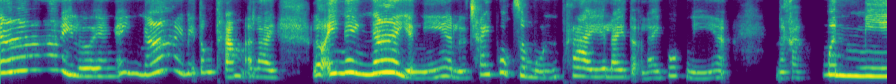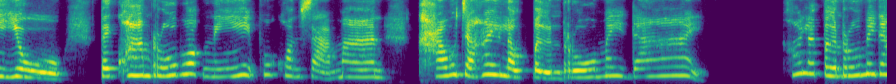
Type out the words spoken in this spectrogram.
ง่ายๆเลยง่ายๆ ไม่ต้องทำอะไร แล้วไอ้ง่าย ๆ อย่างนี้หรือใช้พวกสมุนไพรอะไรแต่อะไรพวกนี้นะคะมันมีอยู่ แต่ความรู้พวกนี้ผู้คนสามานเขาจะให้เราตื่นรู้ไม่ได้ เขาให้เราตื่นรู้ไม่ได้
